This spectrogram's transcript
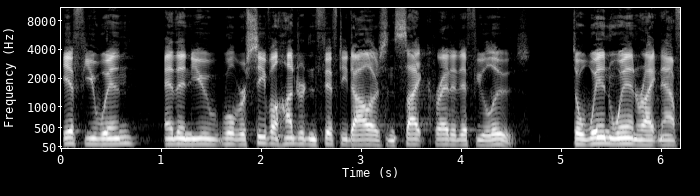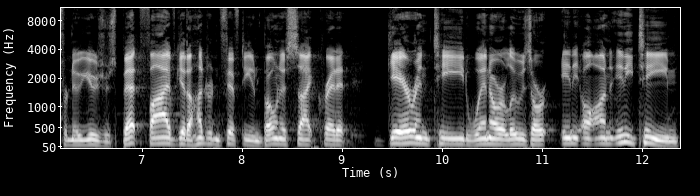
if you win, and then you will receive $150 in site credit if you lose. It's a win-win right now for new users. Bet five, get 150 in bonus site credit, guaranteed win or lose or any on any team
